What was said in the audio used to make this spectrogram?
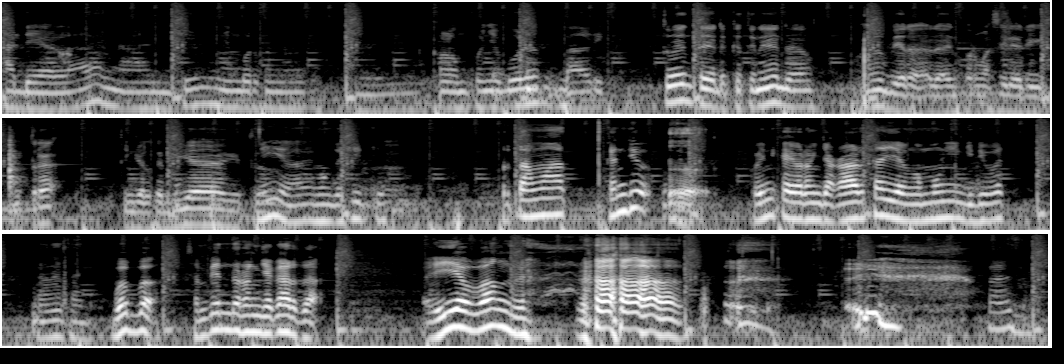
Adela Nadine yang baru kenal. Kalau punya boleh balik. Itu ente deketin aja dong. Nah, biar ada informasi dari Putra tinggal ke dia gitu. iya emang ke situ. Pertama kan dia kok ini kayak orang Jakarta ya ngomongnya gini banget. Tanya tanya. Baba sampean orang Jakarta? "Ah, iya bang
